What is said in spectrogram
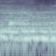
yüreğim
